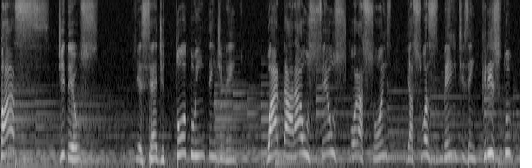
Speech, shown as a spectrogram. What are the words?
paz de Deus, que excede todo o entendimento, guardará os seus corações e as suas mentes em Cristo Jesus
